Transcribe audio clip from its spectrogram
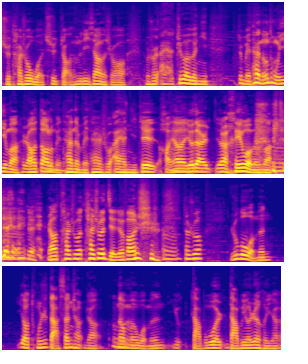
就是他说我去找他们立项的时候，他说哎呀这个你。这美泰能同意吗？然后到了美泰那儿，美泰说：“哎呀，你这好像有点有点黑我们吧？”对，对，然后他说：“他说解决方式，嗯。他说如果我们要同时打三场仗，嗯那么我们又打不过打不赢任何一场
